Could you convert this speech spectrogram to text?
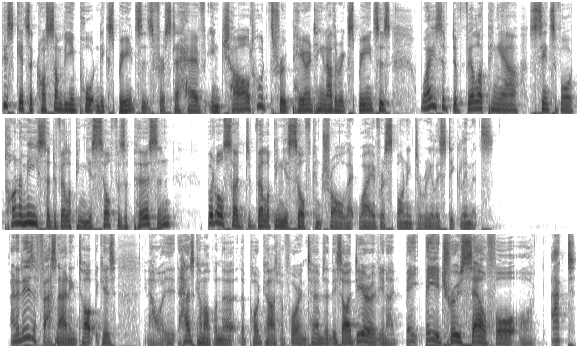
this gets across some of the important experiences for us to have in childhood through parenting and other experiences, ways of developing our sense of autonomy, so developing yourself as a person, but also developing your self control, that way of responding to realistic limits. And it is a fascinating topic because, you know, it has come up on the, the podcast before in terms of this idea of, you know, be, be your true self or, or act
